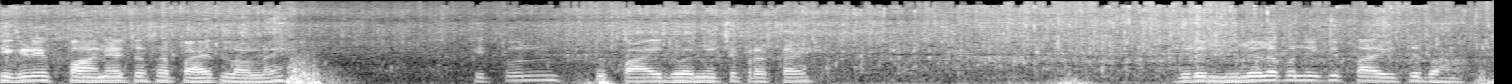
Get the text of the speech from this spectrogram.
तिकडे पाण्याचा असा पाईप लावलाय. इथून पाय धुण्याचे प्रकार आहे. तिकडे लिहिलेलं पण आहे की पाय इथे धुवा.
